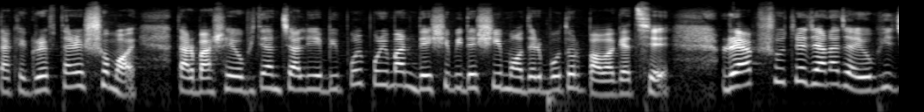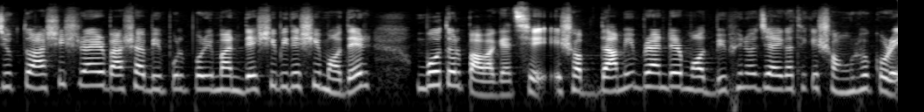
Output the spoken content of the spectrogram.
তাকে গ্রেফতারের সময় তার বাসায় অভিযান চালিয়ে বিপুল পরিমাণ দেশি বিদেশি মদের বোতল পাওয়া গেছে। র্যাব সূত্রে জানা যায়, অভিযুক্ত আশিস রায়ের বাসায় বিপুল পরিমাণ দেশি বিদেশি মদের বোতল পাওয়া গেছে। এসব দামি ব্র্যান্ডের মদ বিভিন্ন জায়গা থেকে সংগ্রহ করে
